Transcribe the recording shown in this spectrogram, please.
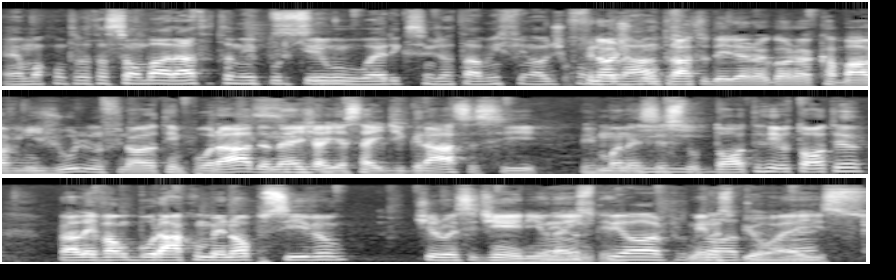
É uma contratação barata também, porque Sim. o Eriksen já estava em final de O final contrato. de contrato dele era agora acabava em julho, no final da temporada, né? Sim. Já ia sair de graça se permanecesse E- no Tottenham. E o Tottenham, pra levar um buraco menor possível, tirou esse dinheirinho Menos da Inter. pior pro Menos Tottenham, pior, é né? isso.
